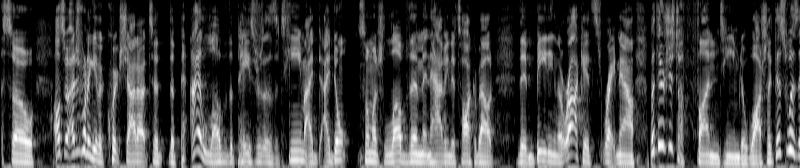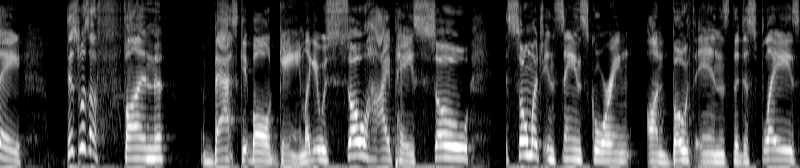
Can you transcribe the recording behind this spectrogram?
So, also, I just want to give a quick shout out to the. I love the Pacers as a team. I, I don't so much love them and having to talk about them beating the Rockets right now, but they're just a fun team to watch. Like this was a, this was a fun basketball game. Like it was so high paced, so so much insane scoring on both ends. The displays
